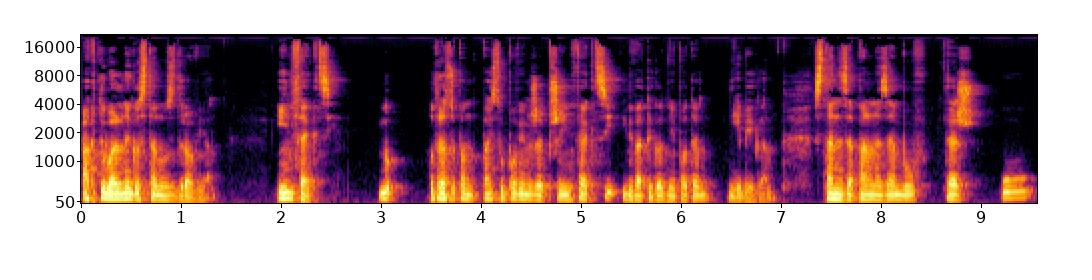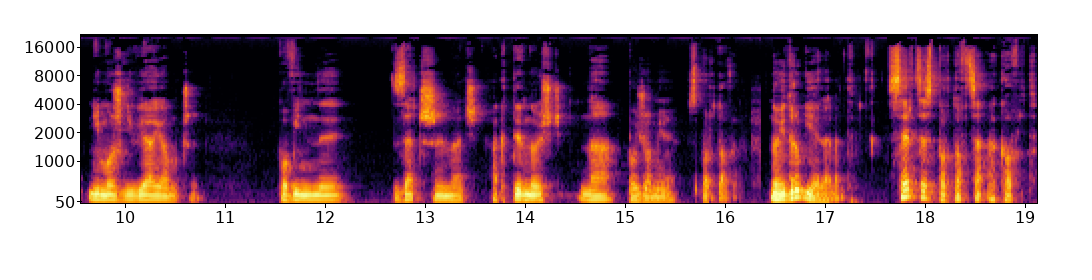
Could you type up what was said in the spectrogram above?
aktualnego stanu zdrowia. Infekcje. No, od razu pan, Państwu powiem, że przy infekcji i dwa tygodnie potem nie biegam. Stany zapalne zębów też uniemożliwiają, czy powinny zatrzymać aktywność na poziomie sportowym. No i drugi element. Serce sportowca a COVID.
